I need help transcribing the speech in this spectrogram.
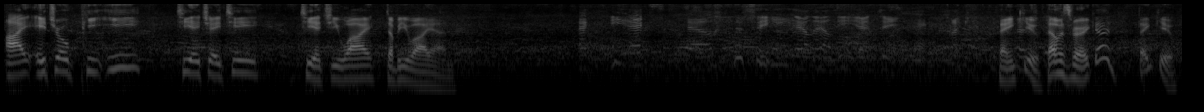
I H O P E T H A T T H E Y W I N. E X L C E L L E N T. Thank you. That was very good. Thank you.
